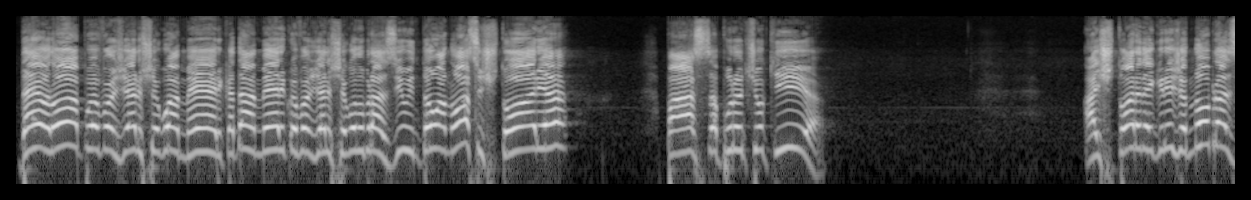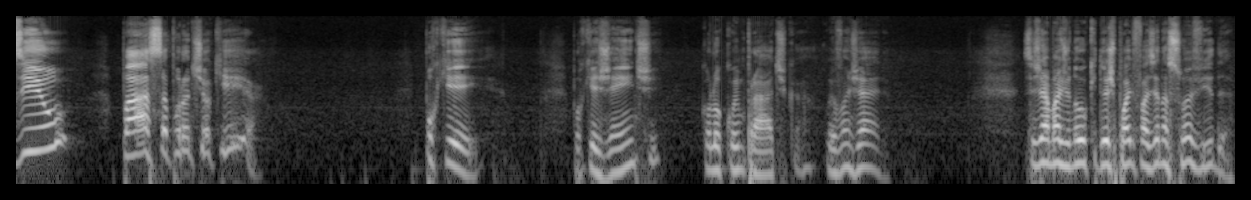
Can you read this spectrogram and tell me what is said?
Da Europa o Evangelho chegou à América, da América o Evangelho chegou no Brasil. Então a nossa história passa por Antioquia. A história da igreja no Brasil passa por Antioquia. Por quê? Porque gente colocou em prática o Evangelho. Você já imaginou o que Deus pode fazer na sua vida?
